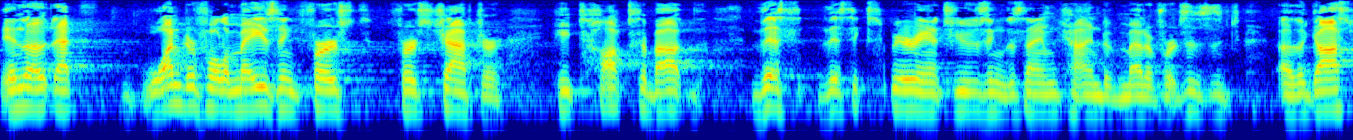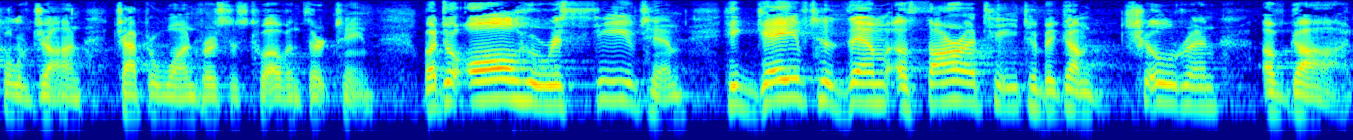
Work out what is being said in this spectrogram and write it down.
in the, that wonderful, amazing first, first chapter, he talks about this, this experience using the same kind of metaphors. This is uh, the Gospel of John, chapter 1, verses 12 and 13. But to all who received him, he gave to them authority to become children of God,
